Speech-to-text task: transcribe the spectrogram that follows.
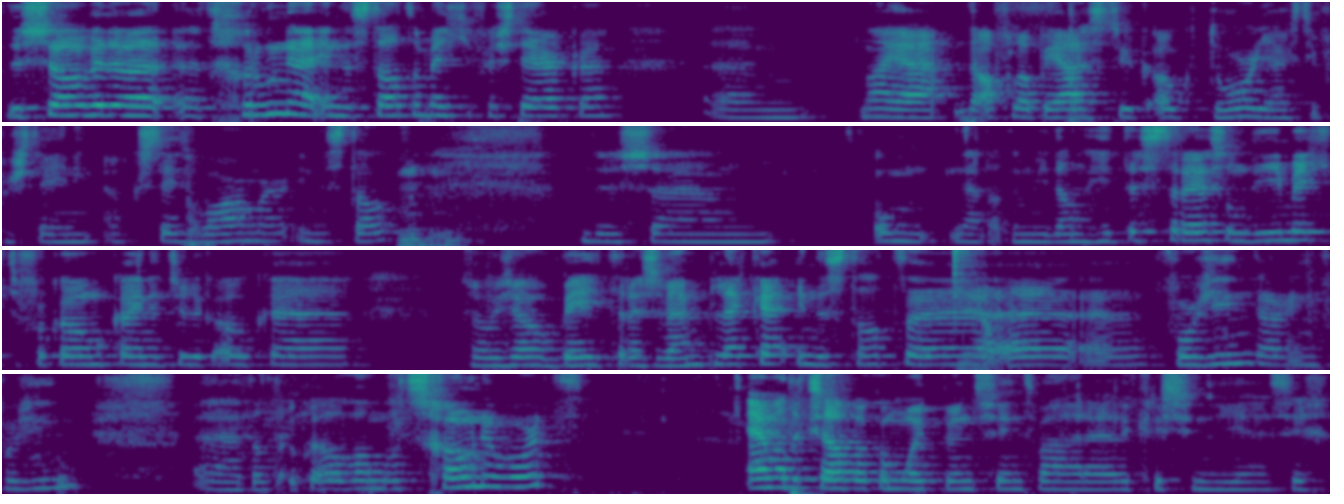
Dus zo willen we het groene in de stad een beetje versterken. Um, nou ja, de afgelopen jaren is het natuurlijk ook door juist die verstening ook steeds warmer in de stad. Mm -hmm. Dus um, om, nou dat noem je dan hittestress, om die een beetje te voorkomen, kan je natuurlijk ook uh, sowieso betere zwemplekken in de stad uh, ja. uh, voorzien, daarin voorzien. dat ook wel wat schoner wordt. En wat ik zelf ook een mooi punt vind waar de ChristenUnie zich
